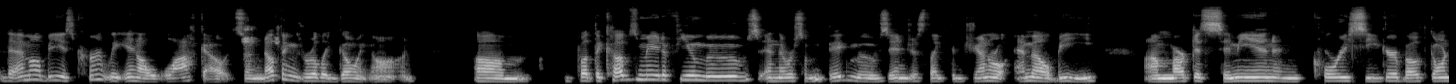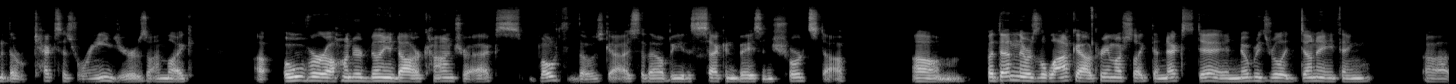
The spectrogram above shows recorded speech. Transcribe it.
The MLB is currently in a lockout, so nothing's really going on. Um, but the Cubs made a few moves, and there were some big moves in just like the general MLB. Um, Marcus Semien and Corey Seager both going to the Texas Rangers on like uh, over a hundred million dollar contracts. Both of those guys, so that'll be the second base and shortstop. Um, but then there was the lockout pretty much like the next day, and nobody's really done anything uh,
